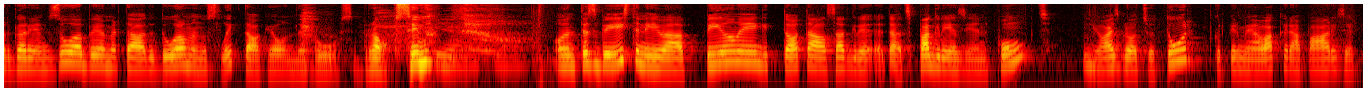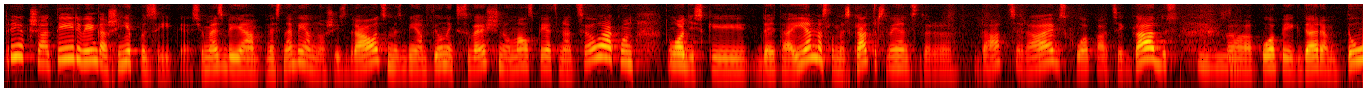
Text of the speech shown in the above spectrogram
ar gariem zobiem, ar tādu domu, nu sliktāk jau nebūs, brauksim. Yeah, yeah. Un tas bija īstenībā pilnīgi totāls atgrie, pagrieziena punkts, jo aizbraucot tur, kur pirmajā vakarā pāriziet priekšā, tīri vienkārši iepazīties. Jo mēs, bijām, mēs nebijām no šīs draudzes, mēs bijām pilnīgi sveši no malas piecināt cilvēku. Un, loģiski, dēļ tā iemesla mēs katrs viens tur dācis, raivis kopā cik gadus, mm uh, kopīgi darām to.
